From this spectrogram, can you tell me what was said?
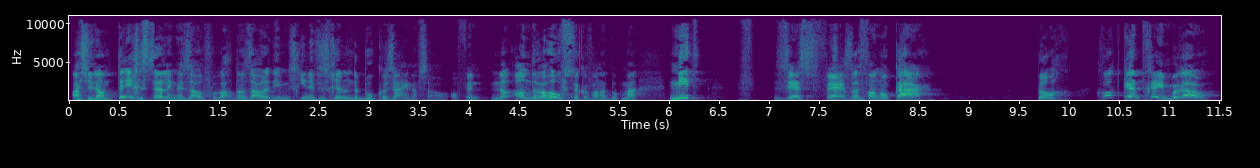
Als je dan tegenstellingen zou verwachten, dan zouden die misschien in verschillende boeken zijn of zo. Of in andere hoofdstukken van het boek, maar niet zes versen van elkaar. Toch? God kent geen berouw.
